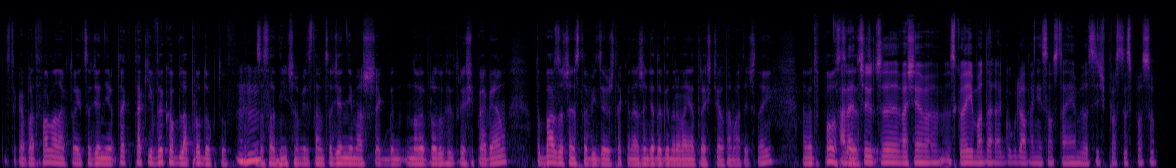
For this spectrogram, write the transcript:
To jest taka platforma, na której codziennie, tak, taki wykop dla produktów mhm. zasadniczo, więc tam codziennie masz jakby nowe produkty, które się pojawiają. To bardzo często widzę już takie narzędzia do generowania treści automatycznej. Nawet w Polsce Ale jest... czy, czy właśnie z kolei modele Google'owe nie są w stanie w dosyć prosty sposób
